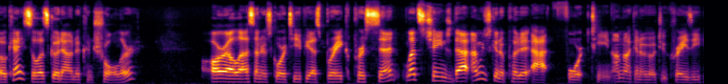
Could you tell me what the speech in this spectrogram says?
Okay, so let's go down to controller. RLS underscore TPS brake percent. Let's change that. I'm just gonna put it at 14. I'm not gonna go too crazy.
